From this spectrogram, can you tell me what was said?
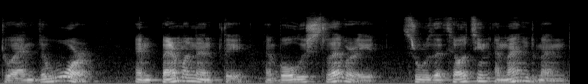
to end the war and permanently abolish slavery through the 13th Amendment.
